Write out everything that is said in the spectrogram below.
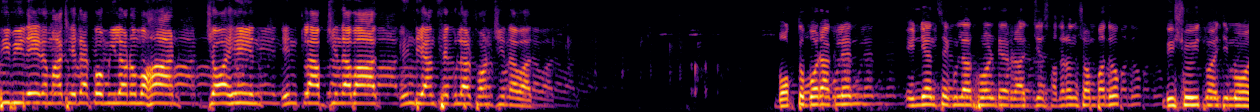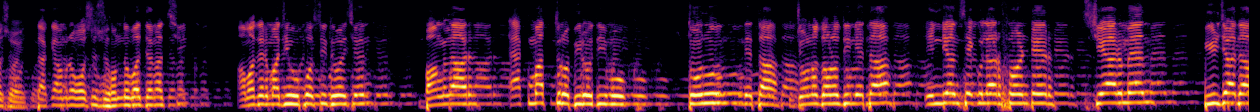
বিবিধের মাঝে দেখো মিলন মহান। জয় হিন্দ, ইনকলাব জিন্দাবাদ, ইন্ডিয়ান সেকুলার ফ্রন্ট জিন্দাবাদ। বক্তব্য রাখলেন ইন্ডিয়ান সেকুলার ফ্রন্টের রাজ্যের সাধারণ সম্পাদক বিশ্বজিৎ মাইতি মহাশয়। তাকে আমরা অশেষ ধন্যবাদ জানাচ্ছি। আমাদের মাঝে উপস্থিত হয়েছেন বাংলার একমাত্র বিরোধী মুখ, তরুণ নেতা, জনদরদী নেতা ইন্ডিয়ান সেকুলার ফ্রন্টের চেয়ারম্যান পীরজাদা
